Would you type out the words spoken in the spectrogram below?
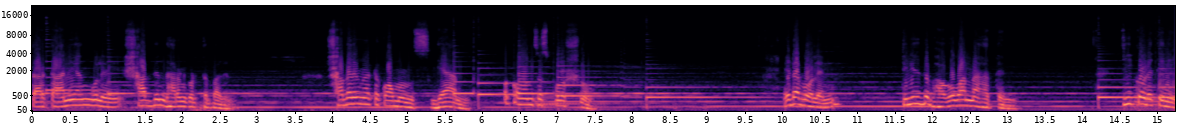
তার কানি আঙ্গুলে সাত দিন ধারণ করতে পারেন। সাধারণ একটা কমনস জ্ঞান, বা কমন প্রশ্ন। এটা বলেন, তিনি যদি ভগবান না হতেন, কি করে তিনি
